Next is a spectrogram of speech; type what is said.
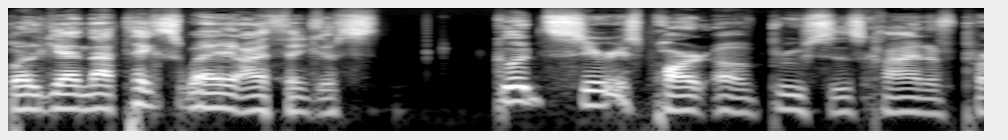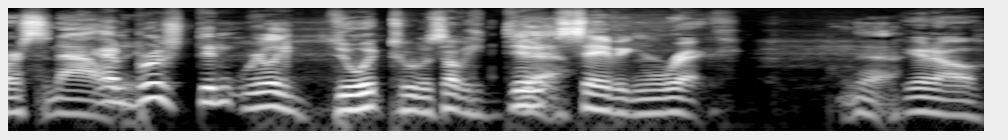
but again, that takes away, I think, a good serious part of Bruce's kind of personality. And Bruce didn't really do it to himself. He did Yeah. it saving Rick. yeah, You know,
